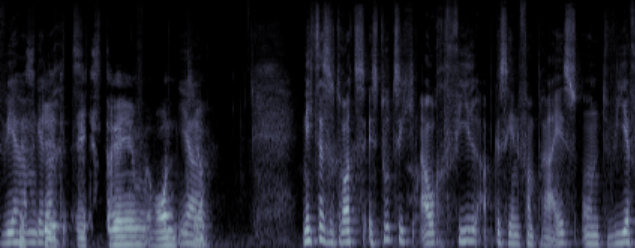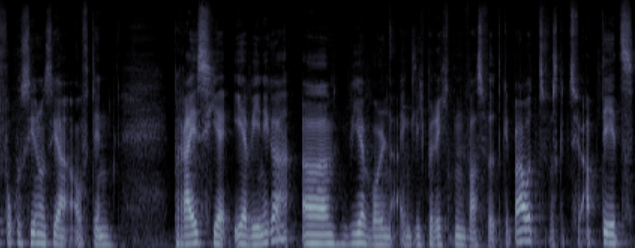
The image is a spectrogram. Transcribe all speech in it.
Wir es haben gedacht. Geht extrem rund. ja. ja. Nichtsdestotrotz, es tut sich auch viel abgesehen vom Preis und wir fokussieren uns ja auf den Preis hier eher weniger. Äh, wir wollen eigentlich berichten, was wird gebaut, was gibt es für Updates,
